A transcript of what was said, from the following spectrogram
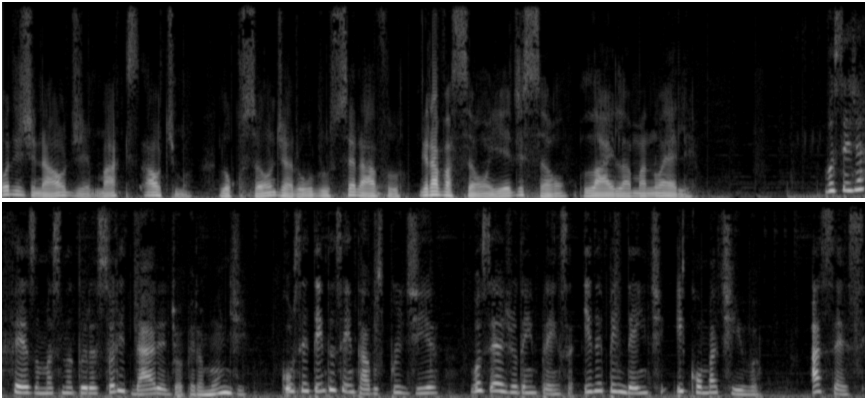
original de Max Altman, locução de Haroldo Cerávulo, gravação e edição Laila Manuelle. Você já fez uma assinatura solidária de Opera Mundi? Com 70 centavos por dia, você ajuda a imprensa independente e combativa. Acesse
